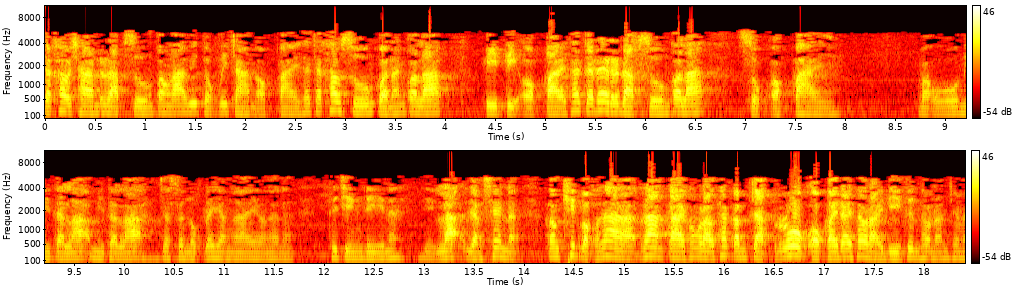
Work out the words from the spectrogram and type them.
จะเข้าฌานระดับสูงต้องละวิตกวิจารออกไป ถ้าจะเข้าสูงกว่านั้นก็ละปีติออกไป ถ้าจะได้ระดับสูงก็ละสุขออกไปบอกโอ้มีแต่ละมีแต่ละจะสนุกได้ยังไงว่างั้นนะที่จริงดีนะละอย่างเช่นน่ะ ต้องคิดบอกว่าถ้าร่างกายของเราถ้ากำจัดโรคออกไปได้เท่าไหร่ดีขึ้นเท่านั้นใช่ไหม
